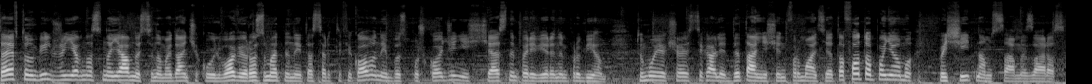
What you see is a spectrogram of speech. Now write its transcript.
Цей автомобіль вже є в нас в наявності на майданчику у Львові, розмитнений та сертифікований без пошкоджень і з чесним перевіреним пробігом. Тому, якщо вас цікавлять детальніша інформація та фото по ньому, пишіть нам саме зараз.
